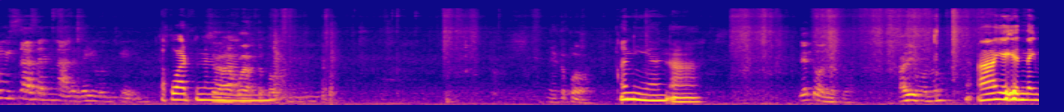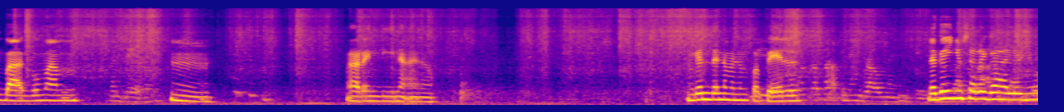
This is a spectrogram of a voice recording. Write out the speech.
yung isa, saan nalagay yun? Okay. Sa kwarto na lang Sa kwarto po. Ito po. Ano yan? Ah. Ito ano to? Ay, yung ano? Ay, ayan na yung bago, ma'am. Bandera. Hmm. Para hindi na ano. Ang ganda naman ng papel. Magkakapin yung brown na yun. Lagay nyo sa regalo nyo.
